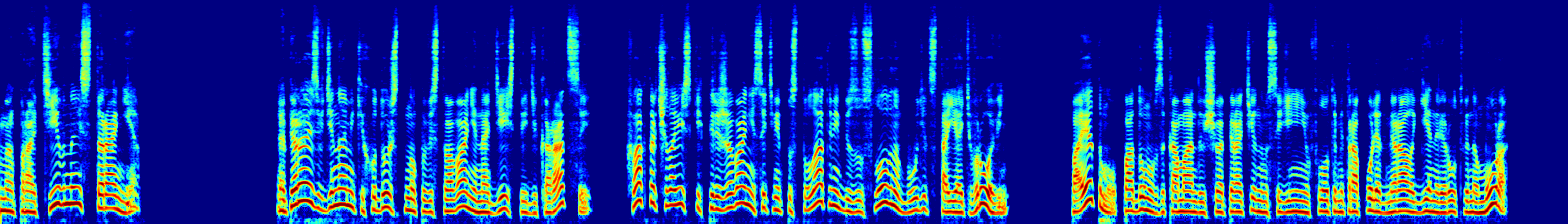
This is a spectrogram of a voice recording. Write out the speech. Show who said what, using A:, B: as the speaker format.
A: На противной стороне. Опираясь в динамике художественного повествования на действия и декорации, фактор человеческих переживаний с этими постулатами, безусловно, будет стоять вровень. Поэтому, подумав за командующего оперативным соединением флота метрополи адмирала Генри Рутвина Мура,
